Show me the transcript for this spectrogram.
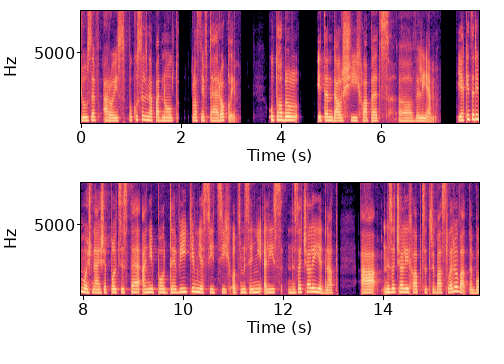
Joseph a Royce pokusili napadnout vlastně v té rokli. U toho byl i ten další chlapec uh, William. Jak je tedy možné, že policisté ani po devíti měsících od zmizení Elise nezačali jednat a nezačali chlapce třeba sledovat, nebo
